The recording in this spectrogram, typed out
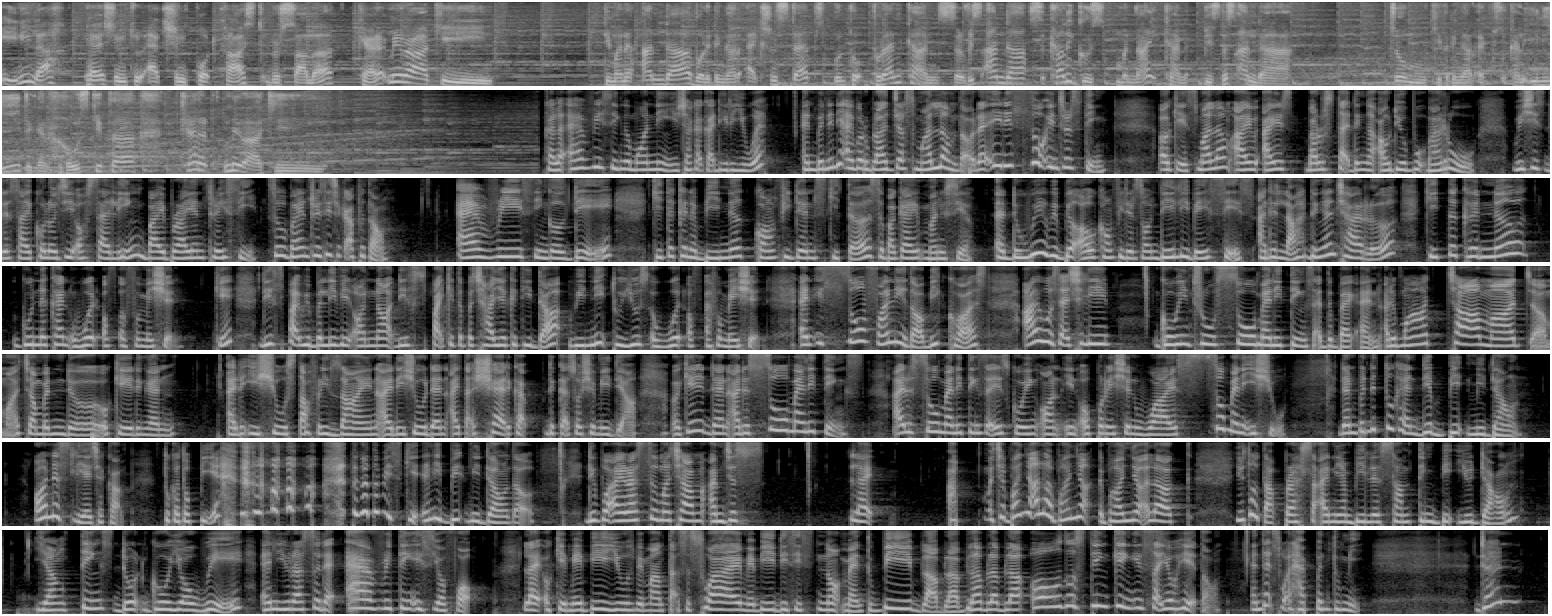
Inilah Passion to Action Podcast bersama Karat Miraki. Di mana anda boleh dengar action steps untuk berankan servis anda sekaligus menaikkan bisnes anda. Jom kita dengar episod kali ini dengan host kita, Karat Miraki. Kalau every single morning you cakap kat diri you eh. And benda ni I baru belajar semalam tau. Dan it is so interesting. Okay, semalam I, I baru start dengar audiobook baru. Which is The Psychology of Selling by Brian Tracy. So, Brian Tracy cakap apa tau? Every single day, kita kena bina confidence kita sebagai manusia. And the way we build our confidence on daily basis adalah dengan cara kita kena gunakan word of affirmation. Okay, despite we believe it or not, despite kita percaya ke tidak, we need to use a word of affirmation. And it's so funny tau because I was actually going through so many things at the back end. Ada macam-macam macam benda, okay, dengan ada isu staff resign, ada isu dan I tak share dekat dekat social media. Okay, then ada so many things. Ada so many things that is going on in operation wise, so many issue. Dan benda tu kan dia beat me down. Honestly, I cakap. Tukar topik eh. Tukar topik sikit. And it beat me down tau. Dia buat I rasa macam I'm just like up, macam banyak lah, banyak, banyak lah. You tahu tak perasaan yang bila something beat you down, yang things don't go your way and you rasa that everything is your fault. Like, okay, maybe you memang tak sesuai, maybe this is not meant to be, blah, blah, blah, blah, blah. All those thinking inside your head tau. And that's what happened to me. Dan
